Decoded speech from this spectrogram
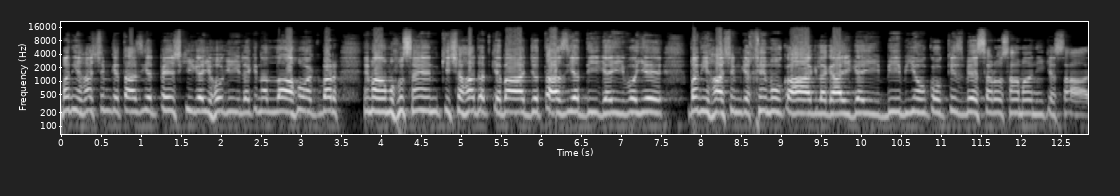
बनी हाशिम के ताज़ियत पेश की गई होगी। लेकिन अल्लाह अकबर, इमाम हुसैन की शहादत के बाद जो ताज़ियत दी गई, वो ये, बनी हाशिम के खेमों को आग लगाई गई, बीबियों को किसबे सरो सामानी के साथ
